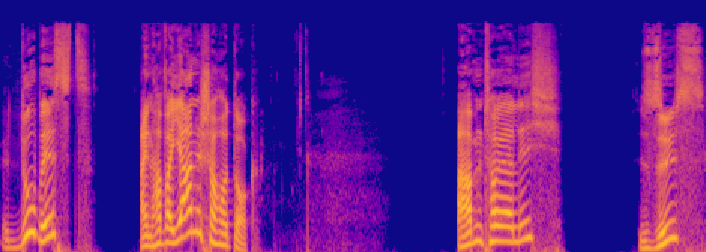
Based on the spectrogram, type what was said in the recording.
du bist ein hawaiianischer Hotdog. Abenteuerlich, süß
